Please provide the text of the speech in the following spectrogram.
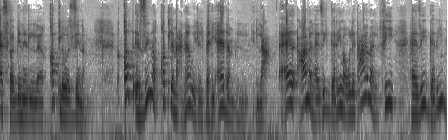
أسفة بين القتل والزنا. قد الزنا قتل معنوي للبني آدم اللي عمل هذه الجريمة واللي اتعامل في هذه الجريمة.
